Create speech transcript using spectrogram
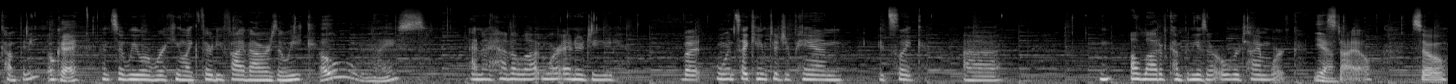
company. Okay. And so we were working like 35 hours a week. Oh, nice. And I had a lot more energy. But once I came to Japan, it's like uh, a lot of companies are overtime work Yeah. style. So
